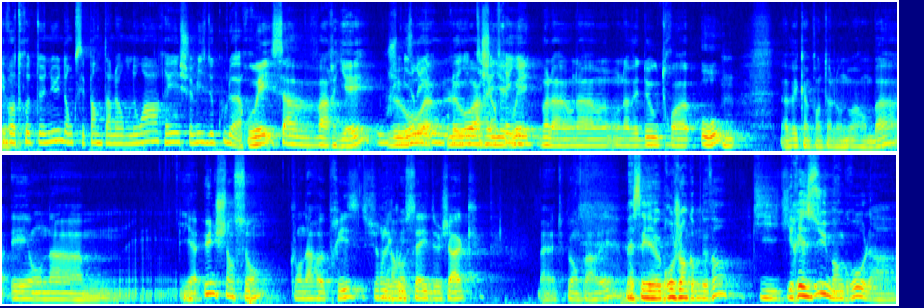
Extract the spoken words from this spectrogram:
Et votre tenue, donc c'est pantalon noir et chemise de couleur. Oui, ça variait. Ou le haut, rayée, ou le haut rayé. rayé. Oui, voilà, on, a, on avait deux ou trois hauts Mm. avec un pantalon noir en bas. Et on a. hum, Il y a une chanson qu'on a reprise sur les Ah oui. conseils de Jacques. Ben, tu peux en parler Mais c'est euh, Gros Jean comme devant qui, qui résume en gros la,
